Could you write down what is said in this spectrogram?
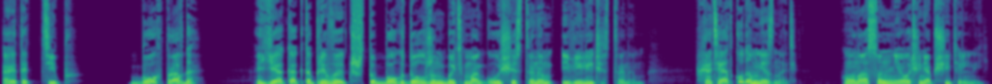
А этот тип... Бог, правда? Я как-то привык, что Бог должен быть могущественным и величественным. Хотя откуда мне знать? У нас он не очень общительный.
